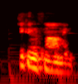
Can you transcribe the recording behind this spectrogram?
chicken farming,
